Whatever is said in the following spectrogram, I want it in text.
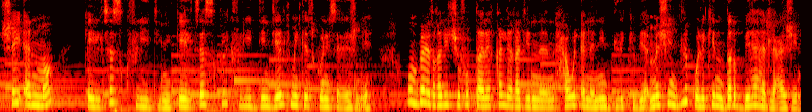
شيئا ما كيلتصق في اليدين. يعني كيلتصق لك في اليدين ديالك ملي كتكوني تعجنيه ومن بعد غادي تشوفوا الطريقة اللي غادي نحاول أنني ندلك بها. ماشي ندلك ولكن نضرب بها هذا العجين.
